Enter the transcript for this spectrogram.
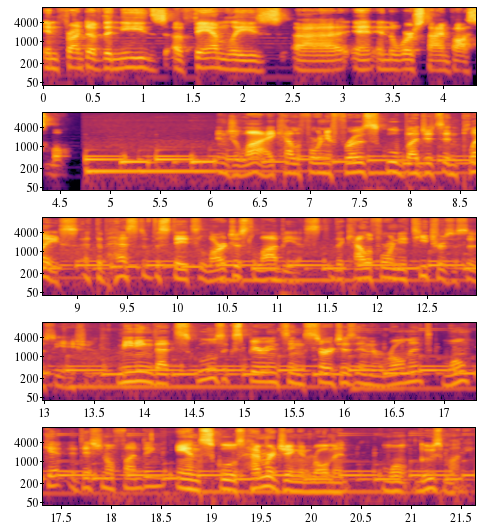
in front of the needs of families uh, in, in the worst time possible. In July, California froze school budgets in place at the behest of the state's largest lobbyist, the California Teachers Association, meaning that schools experiencing surges in enrollment won't get additional funding and schools hemorrhaging enrollment won't lose money.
